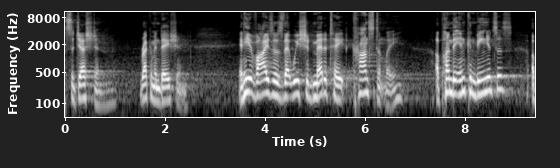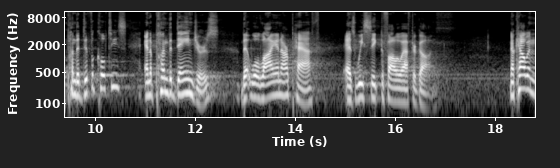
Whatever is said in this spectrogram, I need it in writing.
suggestion, recommendation. And he advises that we should meditate constantly upon the inconveniences, upon the difficulties, and upon the dangers that will lie in our path as we seek to follow after God. Now, Calvin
